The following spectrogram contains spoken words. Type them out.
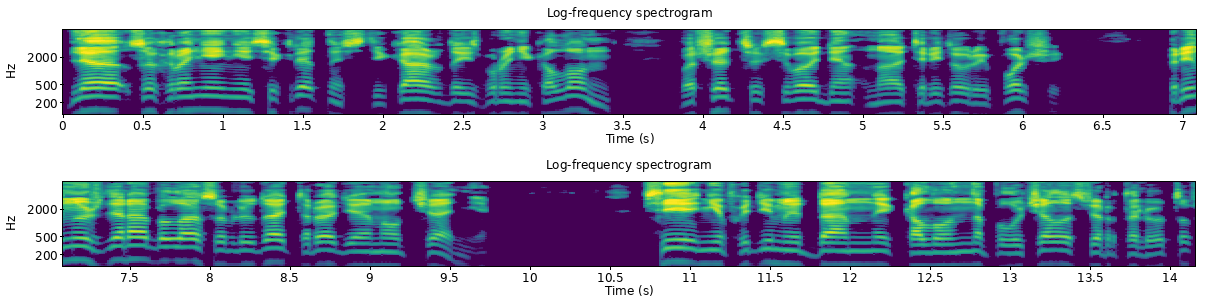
Для сохранения секретности каждой из бронеколонн, вошедших сегодня на территорию Польши, принуждена была соблюдать радиомолчание. Все необходимые данные колонна получала с вертолетов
